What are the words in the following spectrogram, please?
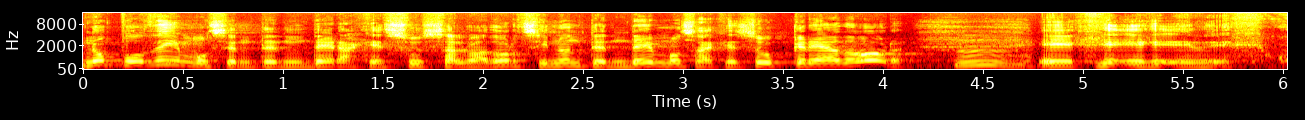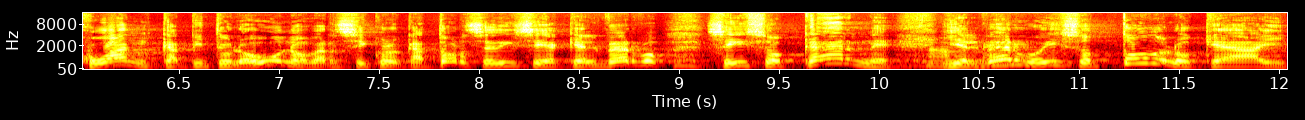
no podemos entender a Jesús Salvador si no entendemos a Jesús Creador. Mm. Eh, eh, Juan capítulo 1, versículo 14 dice que el verbo se hizo carne y el verbo hizo todo lo que hay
